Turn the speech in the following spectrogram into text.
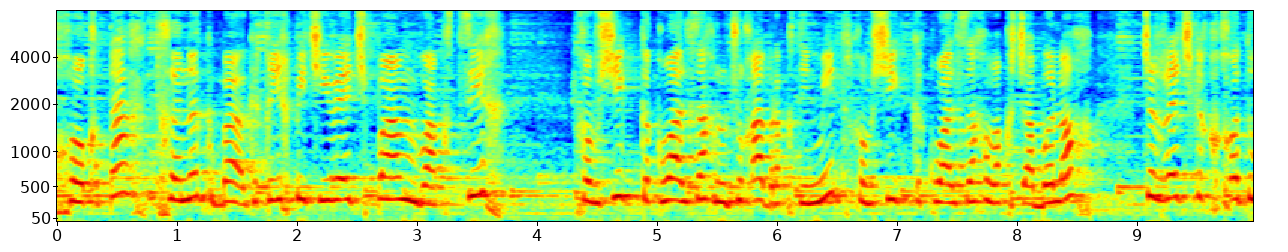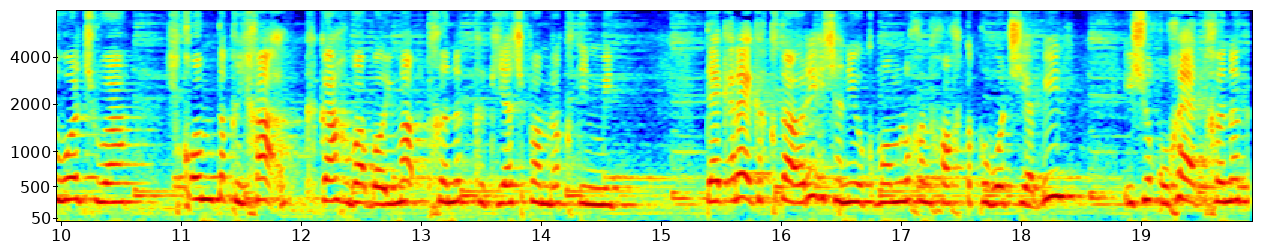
خوقتخ تخنك با كقيخ بيتشيويتش بام وقتيخ خفشيك كقوال سخ روچو قبر قتين ميت خفشيك كقوال chirrechka qaq'atuwachwa lq'umta qikaqkaqwa boymapta qhaniq kikyachpam raqtinmit tek'reka qtawri' xani uk'momlujan hojta quwach yab'il ixuquje't qhaniq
